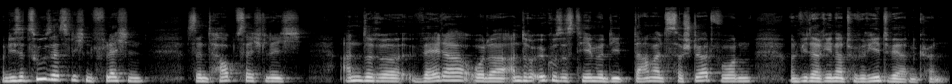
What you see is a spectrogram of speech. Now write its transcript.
Und diese zusätzlichen Flächen sind hauptsächlich andere Wälder oder andere Ökosysteme, die damals zerstört wurden und wieder renaturiert werden können.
